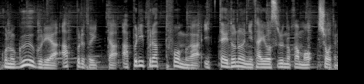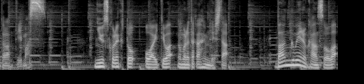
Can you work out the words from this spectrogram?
この Google や Apple といったアプリプラットフォームが一体どのように対応するのかも焦点となっていますニュースコネクトお相手は野村貴文でした。番組への感想は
